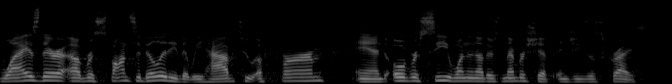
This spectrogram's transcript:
why is there a responsibility that we have to affirm and oversee one another's membership in Jesus Christ?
